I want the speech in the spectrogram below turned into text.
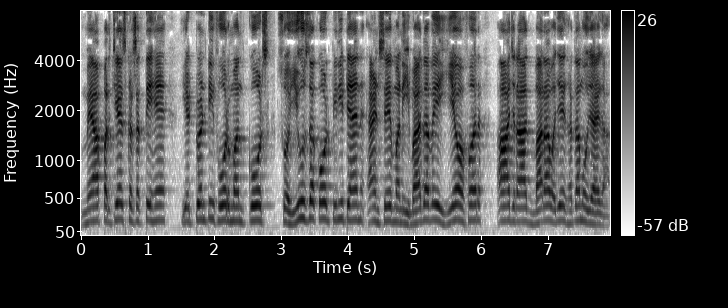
में आप परचेज कर सकते हैं ये twenty four month course so use the code P D ten and save money by the way ये ऑफ़र आज रात बारह बजे खत्म हो जाएगा.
